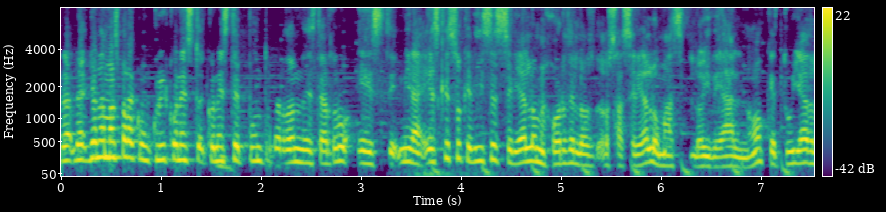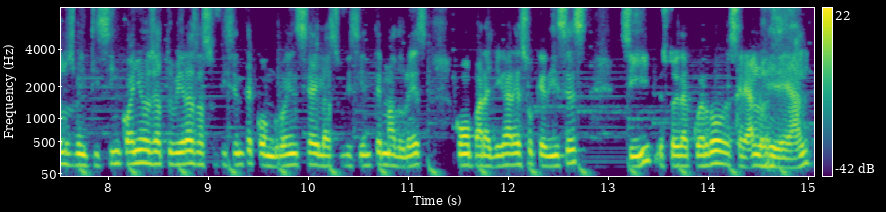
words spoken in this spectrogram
yo nada más para concluir con esto, con este punto, perdón, este Arturo, este, mira, es que eso que dices sería lo mejor de los, o sea, sería lo más, lo ideal, ¿no? Que tú ya de los 25 años ya tuvieras la suficiente congruencia y la suficiente madurez como para llegar a eso que dices. Sí, estoy de acuerdo, sería lo ideal,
